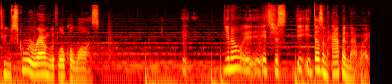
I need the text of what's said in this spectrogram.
to screw around with local laws. It- you know, it, it's just it, it doesn't happen that way.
